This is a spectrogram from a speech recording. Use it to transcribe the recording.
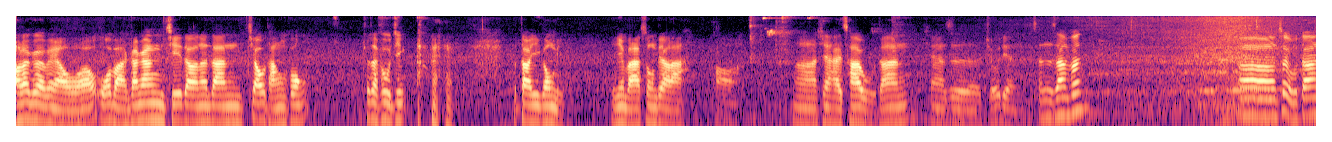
好了，各位朋友，我我把刚刚接到那单焦糖风，就在附近，不到一公里，已经把它送掉了。哦，那现在还差五单，现在是九点三十三分。呃，这五单，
